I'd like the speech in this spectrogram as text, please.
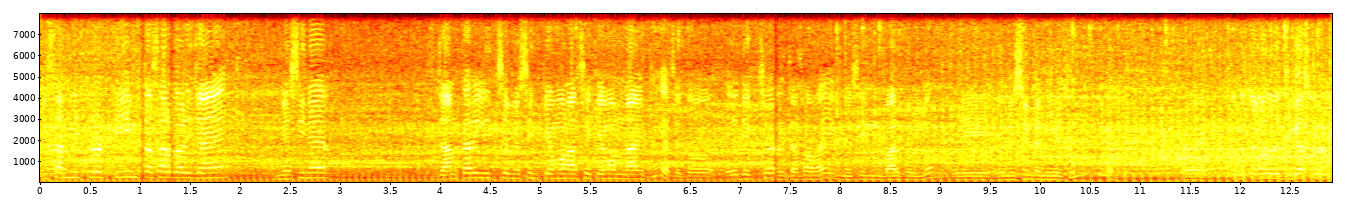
কিষান মিত্র টিম চাষার বাড়ি যায় মেশিনের জানকারি নিচ্ছে মেশিন কেমন আছে কেমন নাই ঠিক আছে? তো এই দেখছ চাষা ভাই মেশিন বার করল এই এই মেশিনটা নিয়েছে ঠিক আছে? তো তবে চলো জিজ্ঞাসা করব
